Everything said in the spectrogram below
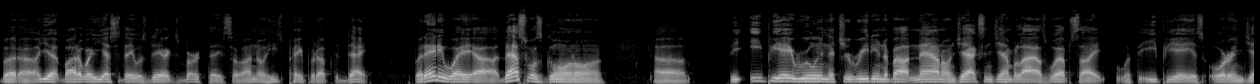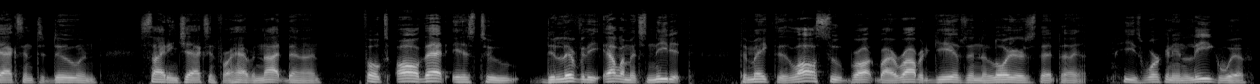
But uh, yeah, by the way, yesterday was Derrick's birthday, so I know he's papered up today. But anyway, uh, that's what's going on. Uh, the EPA ruling that you're reading about now on Jackson Jambalaya's website, what the EPA is ordering Jackson to do and citing Jackson for having not done, folks, all that is to deliver the elements needed to make the lawsuit brought by Robert Gibbs and the lawyers that uh, he's working in league with,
